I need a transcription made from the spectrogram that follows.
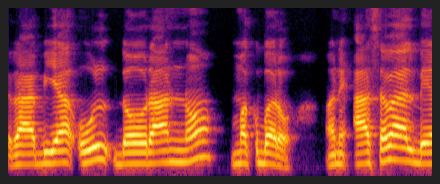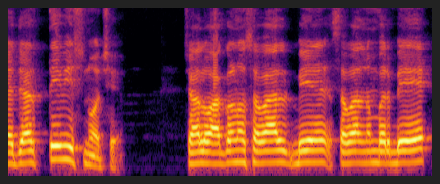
રાબિયા ઉલ દૌરાનનો મકબરો. અને આ સવાલ બે હજાર તેવીસનો છે. ચાલો, આગળનો સવાલ બે, સવાલ નંબર બે.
